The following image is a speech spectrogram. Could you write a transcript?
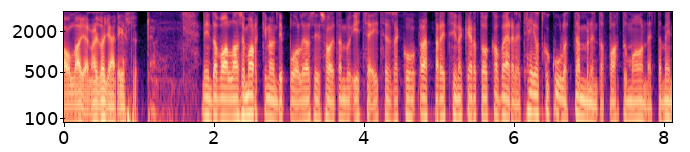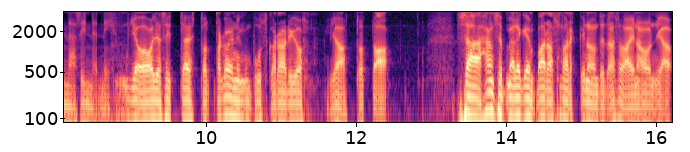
ollaan ja näitä järjestetty niin tavallaan se markkinointipuoli on siis hoitanut itse itsensä, kun räppärit siinä kertoo kaverille, että hei, jotkut kuulet, tämmöinen tapahtuma on, että mennään sinne. Niin. Joo, ja sitten totta kai niin kuin puskaradio ja tota, säähän se melkein paras markkinointi tässä aina on, ja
